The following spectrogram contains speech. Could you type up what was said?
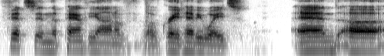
fits in the pantheon of, of great heavyweights, and uh,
